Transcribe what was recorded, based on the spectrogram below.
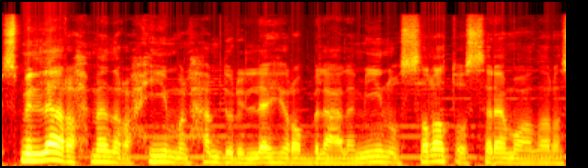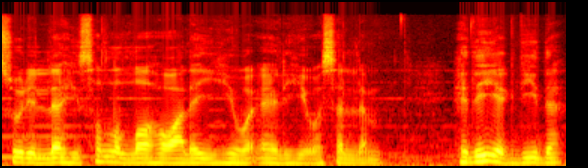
بسم الله الرحمن الرحيم والحمد لله رب العالمين والصلاة والسلام على رسول الله صلى الله عليه وآله وسلم هدية جديدة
